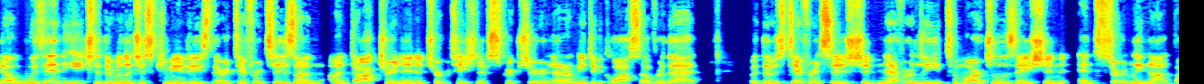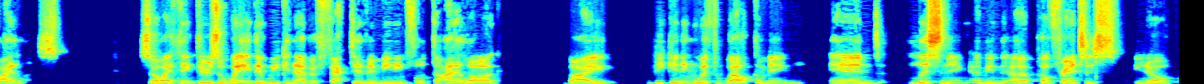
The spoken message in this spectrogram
Now, within each of the religious communities, there are differences on, on doctrine and interpretation of scripture, and I don't mean to gloss over that, but those differences should never lead to marginalization and certainly not violence. So I think there's a way that we can have effective and meaningful dialogue by beginning with welcoming and listening. I mean, uh, Pope Francis, you know,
